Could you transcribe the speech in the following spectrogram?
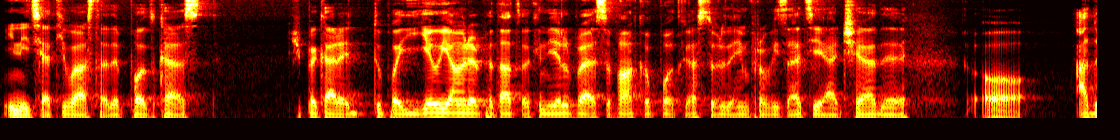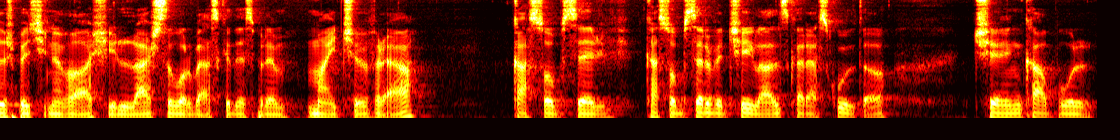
inițiativa asta de podcast și pe care după eu i-am repetat-o când el vrea să facă podcasturi de improvizație aceea de uh, aduci pe cineva și îl lași să vorbească despre mai ce vrea ca să observi, ca să observe ceilalți care ascultă ce în capul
